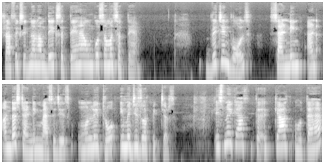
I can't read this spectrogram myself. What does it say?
ट्रैफ़िक सिग्नल हम देख सकते हैं, उनको समझ सकते हैं। Which involve sending and understanding messages only through images और पिक्चर्स इसमें क्या क्या होता है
